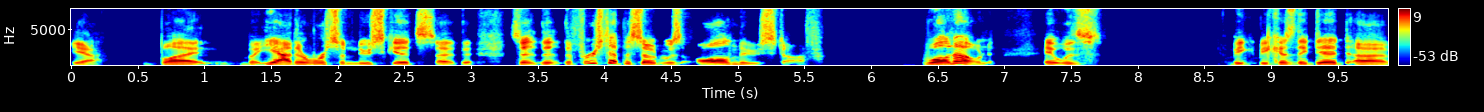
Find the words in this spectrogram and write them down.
Yeah. But but yeah, there were some new skits. Uh, the, so the, the first episode was all new stuff. Well, no, it was be, because they did. Uh,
